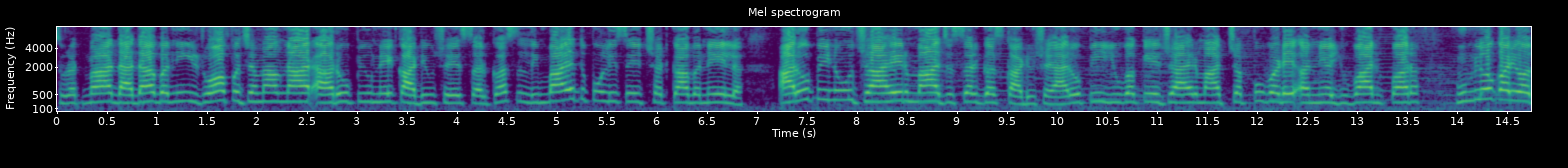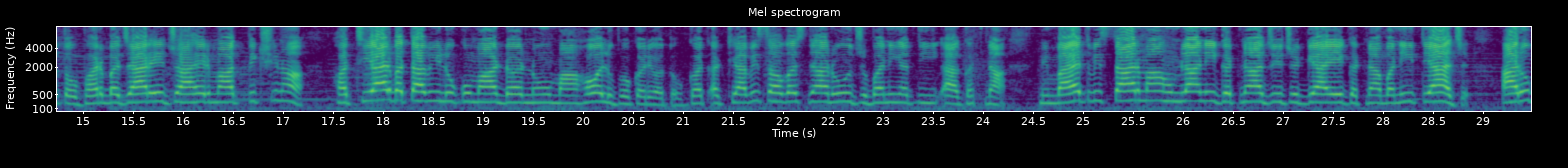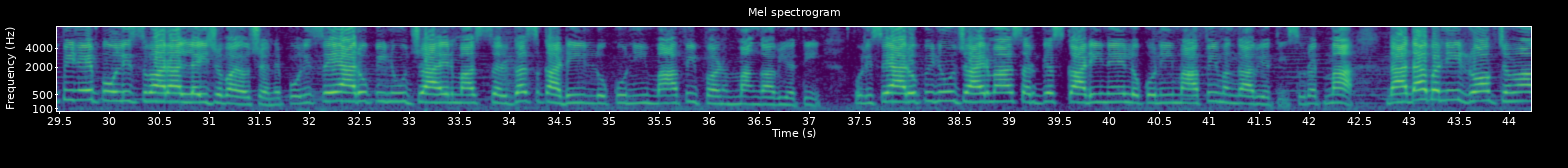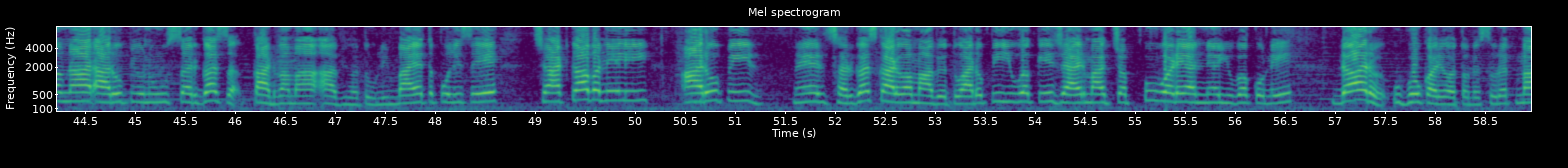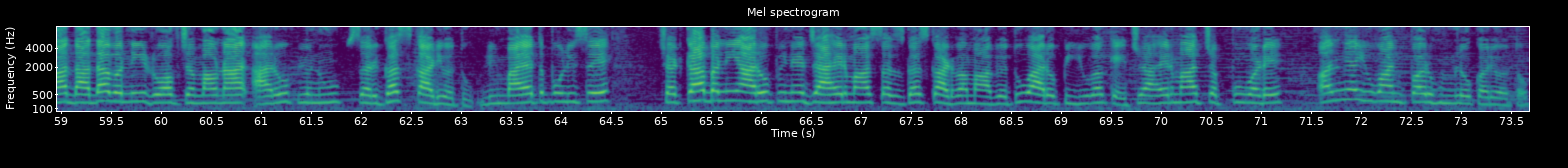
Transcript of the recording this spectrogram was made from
સુરતમાં દાદા બની રોફ જમાવનાર આરોપીઓને કાઢ્યું છે સરઘસ. લિંબાયત પોલીસે છટકા બનેલ આરોપીનું જાહેરમાં જ સરઘસ કાઢ્યું છે. આરોપી યુવકે જાહેરમાં ચપ્પુ વડે અન્ય યુવાન પર હુમલો કર્યો હતો. ભર બજારે જાહેરમાં તીક્ષ્ણ હથિયાર બતાવી લોકોમાં ડરનો માહોલ ઊભો કર્યો હતો. ગત અઠ્યાવીસ ઓગસ્ટના રોજ બની હતી આ ઘટના. લિંબાયત વિસ્તારમાં હુમલાની ઘટના જે જગ્યાએ ઘટના બની ત્યાં જ આરોપીને પોલીસ દ્વારા લઈ જવાયો છે અને પોલીસે આરોપીનું જાહેરમાં સરઘસ કાઢી લોકોની માફી પણ માંગાવી હતી. પોલીસે આરોપીનું જાહેરમાં સરઘસ કાઢીને લોકોની માફી મંગાવી હતી. સુરતમાં દાદા બની રોફ જમાવનાર આરોપીઓનું સરઘસ કાઢવામાં આવ્યું હતું. લિંબાયત પોલીસે છાટકા બનેલી આરોપીને સરઘસ કાઢવામાં આવ્યો હતો. આરોપી યુવકે જાહેરમાં ચપ્પુ વડે અન્ય યુવકોને ડર ઊભો કર્યો હતો અને સુરતમાં દાદાવરની રોફ જમાવનાર આરોપીઓનું સરઘસ કાઢ્યું હતું. લિંબાયત પોલીસે છટકા બની આરોપીને જાહેરમાં સરઘસ કાઢવામાં આવ્યું હતું. આરોપી યુવકે જાહેરમાં ચપ્પુ વડે અન્ય યુવાન પર હુમલો કર્યો હતો.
